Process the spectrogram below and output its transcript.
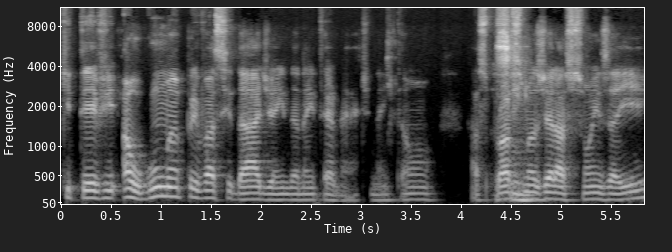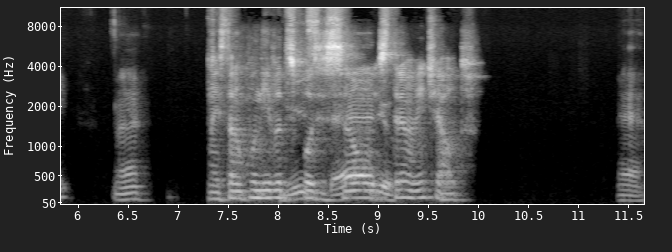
que teve alguma privacidade ainda na internet, né? Então, as próximas Sim. gerações aí, né? Estão com um nível de exposição Mistério. extremamente alto. É,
